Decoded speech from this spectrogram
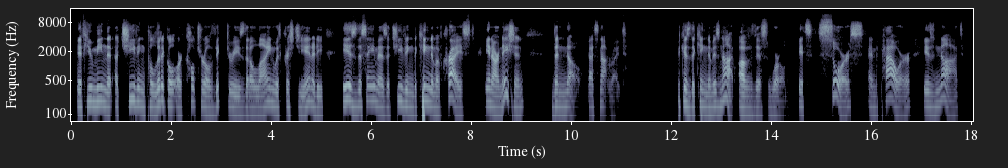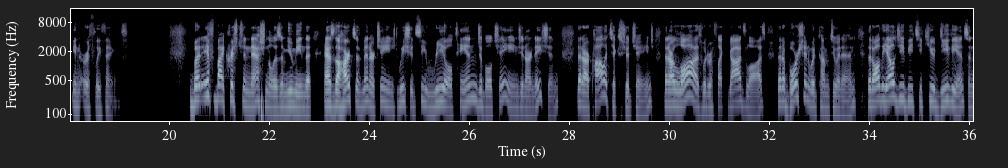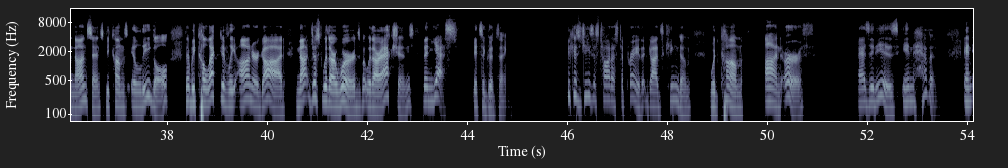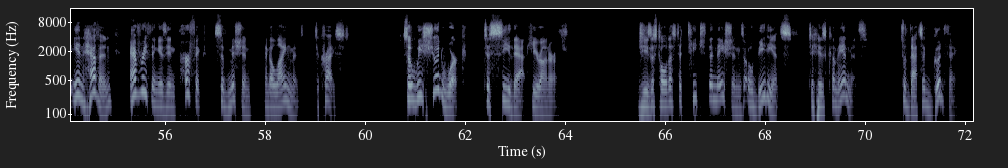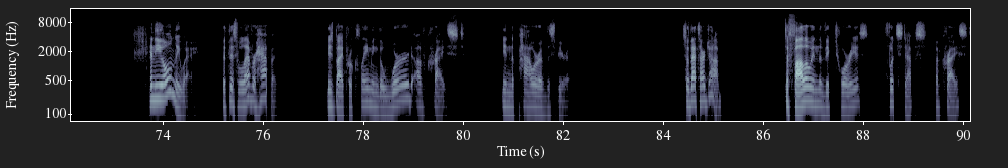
If you mean that achieving political or cultural victories that align with Christianity is the same as achieving the kingdom of Christ in our nation, then no, that's not right. Because the kingdom is not of this world. Its source and power is not in earthly things. But if by Christian nationalism you mean that as the hearts of men are changed, we should see real, tangible change in our nation, that our politics should change, that our laws would reflect God's laws, that abortion would come to an end, that all the LGBTQ deviance and nonsense becomes illegal, that we collectively honor God, not just with our words, but with our actions, then yes, it's a good thing. Because Jesus taught us to pray that God's kingdom would come on earth as it is in heaven. And in heaven, everything is in perfect submission and alignment to Christ. So we should work to see that here on earth. Jesus told us to teach the nations obedience to his commandments. So that's a good thing. And the only way that this will ever happen is by proclaiming the word of Christ in the power of the Spirit. So that's our job to follow in the victorious footsteps of Christ,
